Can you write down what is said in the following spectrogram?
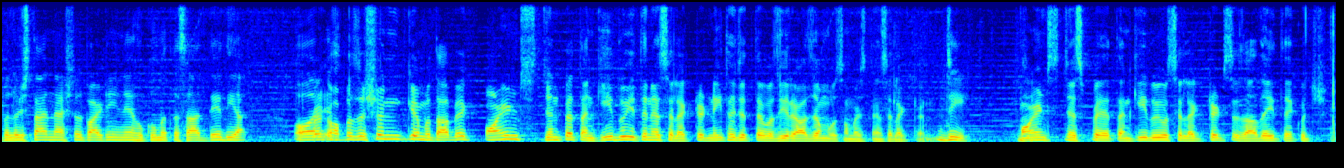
بلوچستان نیشنل پارٹی نے حکومت کا ساتھ دے دیا۔ اور اپوزیشن کے مطابق پوائنٹس جن پہ تنقید ہوئی اتنے سلیکٹڈ نہیں تھے جتنے وزیر اعظم وہ سمجھتے ہیں سلیکٹڈ جی۔ پوائنٹس جس پہ تنقید ہوئی وہ سلیکٹڈ سے زیادہ ہی تھے کچھ۔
